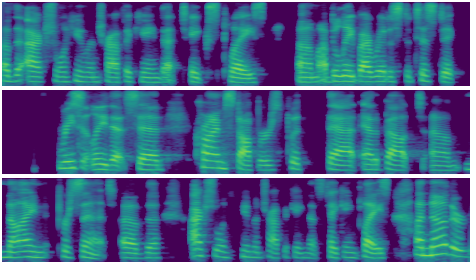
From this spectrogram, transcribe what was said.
of the actual human trafficking that takes place. Um, I believe I read a statistic recently that said Crime Stoppers put that at about um, 9% of the actual human trafficking that's taking place. Another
